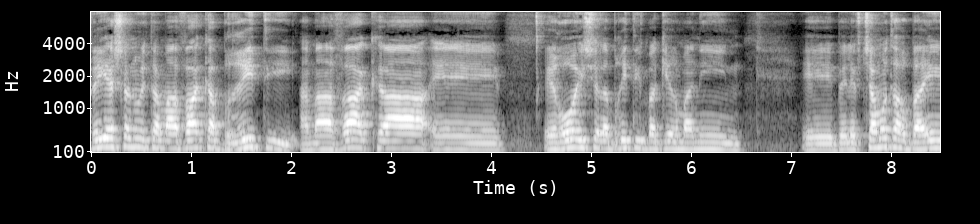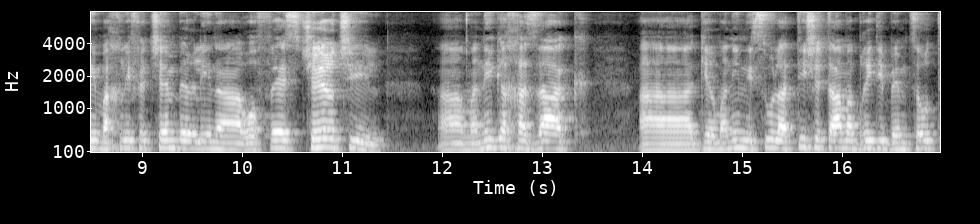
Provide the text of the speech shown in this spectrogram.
ויש לנו את המאבק הבריטי, המאבק ההירואי של הבריטים בגרמנים. ב-1940 מחליף את צ'מברלין הרופס צ'רצ'יל, המנהיג החזק. הגרמנים ניסו להתיש את העם הבריטי באמצעות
